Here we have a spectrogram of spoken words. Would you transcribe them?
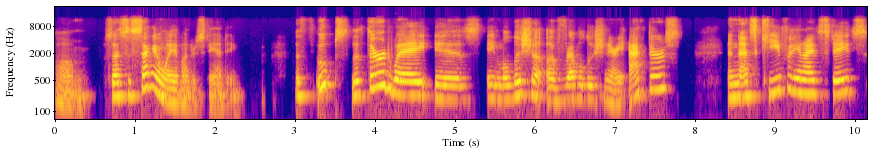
Um, so that's the second way of understanding. The, oops, the third way is a militia of revolutionary actors. And that's key for the United States,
